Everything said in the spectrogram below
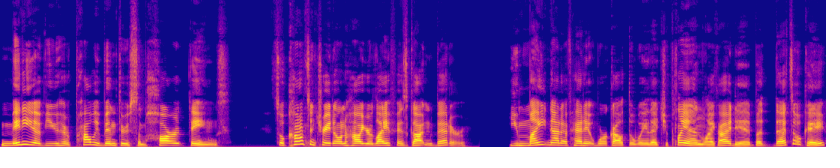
Many of you have probably been through some hard things. So concentrate on how your life has gotten better. You might not have had it work out the way that you planned, like I did, but that's okay.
